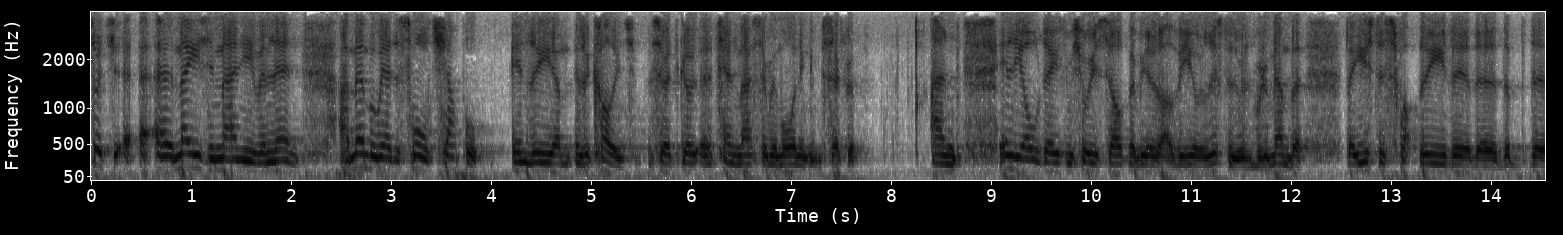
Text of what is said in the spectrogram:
such a- an amazing man. Even then, I remember we had a small chapel in the um, in the college, so I had to go attend mass every morning, etc. And in the old days, I'm sure yourself, maybe a lot of your listeners would remember, they used to swap the, the, the, the, the,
